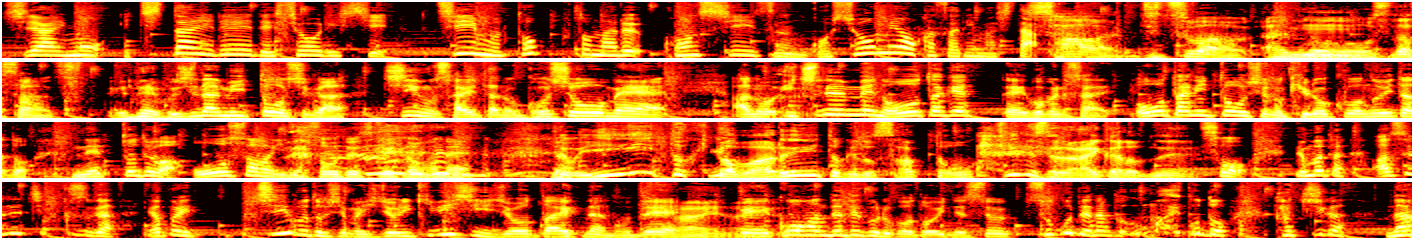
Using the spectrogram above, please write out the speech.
試合も1対0で勝利しチームトップとなる今シーズン5勝目を飾りました。さあ実はあの、須田さん、ね、藤浪投手がチーム最多の5勝目。あの1年目の大竹、えーごめんなさい。大谷投手の記録を抜いたとネットでは大騒ぎだそうですけれどもね。でもいい時と悪い時の差って大きいですよね相変わらずね。そう。でまたアスレチックスがやっぱりチームとしても非常に厳しい状態なので、はいはいえー後半出てくること多いんですよ。そこでなんかうまいこと勝ちが流れ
